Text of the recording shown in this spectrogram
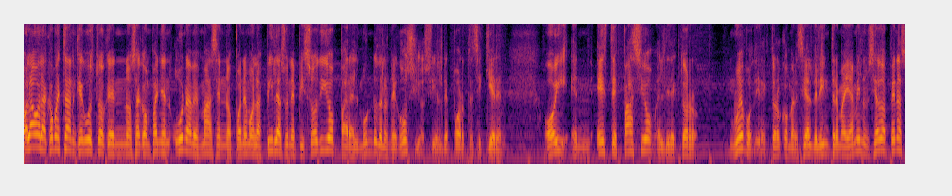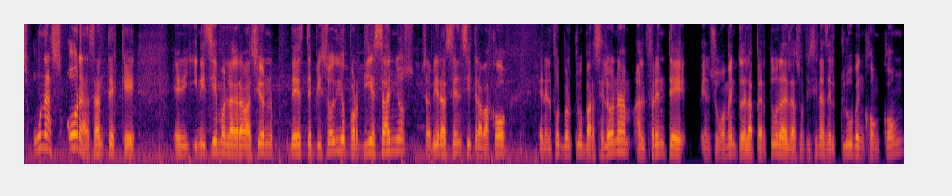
Hola, hola, ¿cómo están? Qué gusto que nos acompañan una vez más en Nos Ponemos las Pilas, un episodio para el mundo de los negocios y el deporte, si quieren. Hoy en este espacio, el director, nuevo director comercial del Inter Miami, anunciado apenas unas horas antes que eh, iniciemos la grabación de este episodio. Por 10 años, Xavier Asensi trabajó en el Fútbol Club Barcelona, al frente en su momento de la apertura de las oficinas del club en Hong Kong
